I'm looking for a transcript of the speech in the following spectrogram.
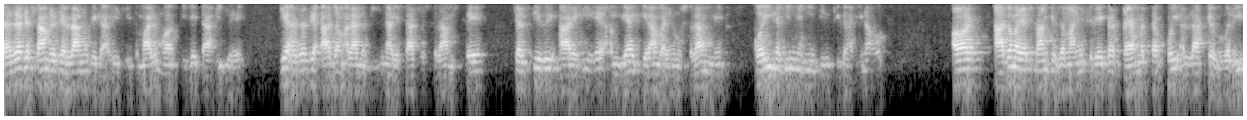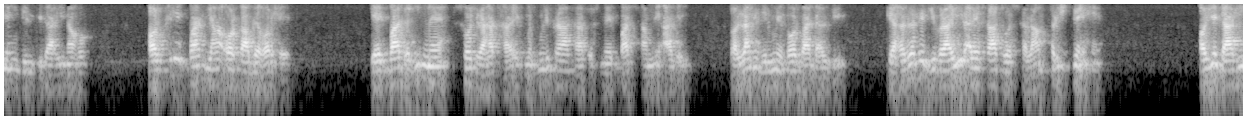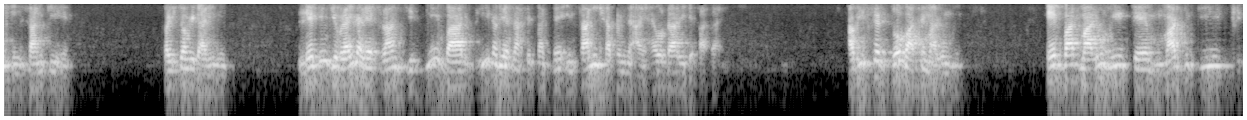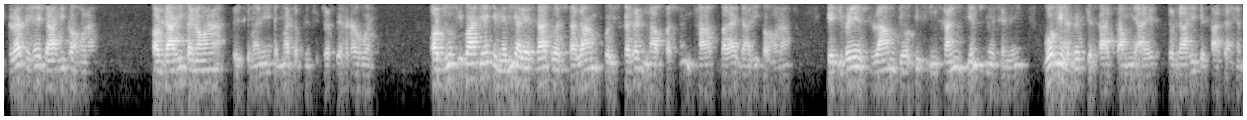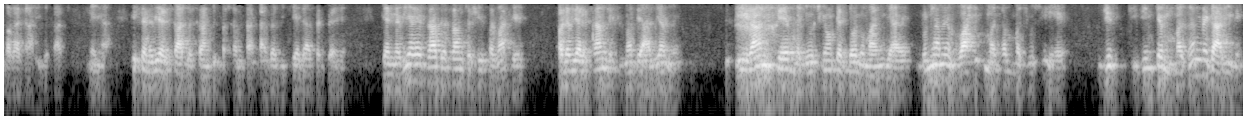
کہ حضرت شام رضی اللہ عنہ کی داڑھی تھی تو معلوم ہوا کہ یہ داڑھی جو ہے، یہ حضرت اعظم علیہ نبی علیہ السلام سے چلتی ہوئی آ رہی ہے۔ انبیاء کرام علیہ السلام میں کوئی نبی نہیں جن کی داڑھی نہ ہو۔ اور آدم علیہ السلام کے زمانے سے لے کر قیامت تک کوئی اللہ کے ولی نہیں جن کی داڑھی نہ ہو۔ اور پھر ایک بات یہاں اور قابل غور ہے کہ ایک بات عجیب میں سوچ رہا تھا، ایک مضمون لکھ رہا تھا، تو اس میں ایک بات سامنے آ گئی۔ تو اللہ نے دل میں ایک اور بات ڈال دی کہ حضرت جبرائیل علیہ سات والسلام فرشتے ہیں اور یہ داڑھی انسان کی ہے، فرشتوں کی داڑھی نہیں۔ لیکن جبرائیل علیہ السلام جتنی بار بھی نبی اعظم خدمت میں انسانی شکل میں آئے ہیں، وہ داڑھی کے ساتھ آئے ہیں۔ اب اس سے دو باتیں معلوم ہوئی۔ ایک بات معلوم ہوئی کہ مرد کی فطرت ہے داڑھی کا ہونا۔ اور داڑھی کا ہونا، تو اس کے معنی ہے کہ مرد اپنی فطرت سے ہٹا ہوا ہے۔ اور دوسری بات یہ کہ نبی علیہ السلاط والسلام کو اس قدر ناپسند تھا بغیر داڑھی کا ہونا، کہ جب اسلام جو اس انسانی جنس میں سے نہیں، وہ بھی حضرت کے ساتھ سامنے آئے تو داڑھی کے ساتھ آئے ہیں، بغیر داڑھی کے ساتھ نہیں آئے۔ اس سے نبی علیہ السلاط والسلام کی پسند کا اندازہ بھی کیا جا سکتا ہے کہ نبی علیہ السلاط اسلام تشریف فرما کے اور نبی علیہ السلام کی خدمت عالیہ میں ایران کے مجوسیوں کے دو نمائندے آئے۔ دنیا میں واحد مذہب مجوسی ہے، جس جن کے مذہب میں گاڑی نہیں۔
